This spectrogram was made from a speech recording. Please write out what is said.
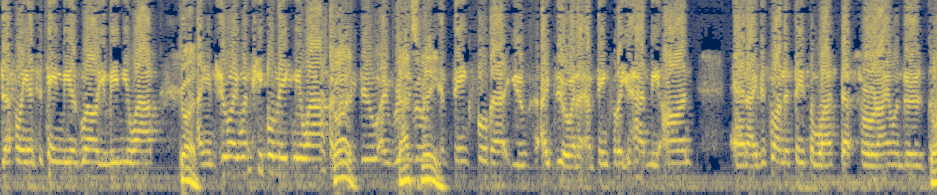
definitely entertained me as well. You made me laugh. Good. I enjoy when people make me laugh. Good. I really do. I really, That's really me. am thankful that you. I do, and I'm thankful that you had me on. And I just wanted to say some last steps for Rhode Islanders. Go Uh.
